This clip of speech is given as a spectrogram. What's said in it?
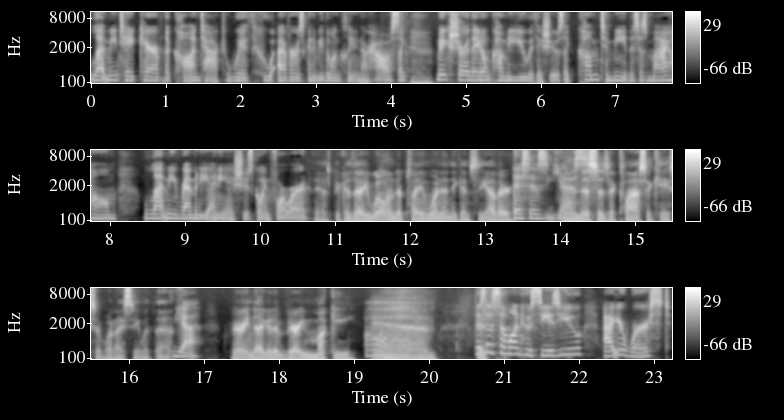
let me take care of the contact with whoever is going to be the one cleaning our house. Like, mm-hmm. make sure they don't come to you with issues. Like, come to me. This is my home. Let me remedy any issues going forward. Yes, because they will end up playing one end against the other. This is, yes. And this is a classic case of what I see with that. yeah. Very negative, very mucky, Oh. and This is someone who sees you at your worst,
